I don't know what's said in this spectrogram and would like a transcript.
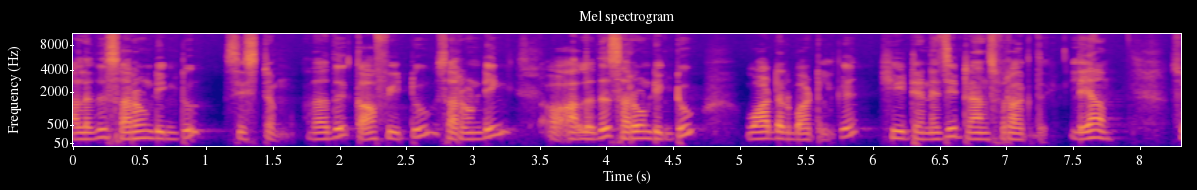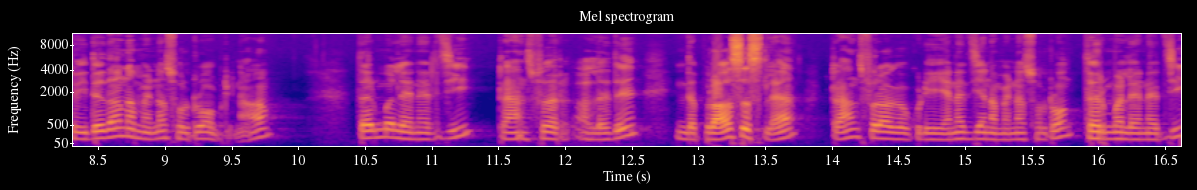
அல்லது சரௌண்டிங் டு சிஸ்டம் அதாவது காஃபி டு சரௌண்டிங் அல்லது சரௌண்டிங் டு வாட்டர் பாட்டிலுக்கு ஹீட் எனர்ஜி ட்ரான்ஸ்ஃபர் ஆகுது இல்லையா? ஸோ இதை தான் நம்ம என்ன சொல்கிறோம் அப்படின்னா தெர்மல் எனர்ஜி ட்ரான்ஸ்ஃபர் அல்லது இந்த ப்ராசஸில் ட்ரான்ஸ்ஃபர் ஆகக்கூடிய எனர்ஜியை நம்ம என்ன சொல்கிறோம் thermal energy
